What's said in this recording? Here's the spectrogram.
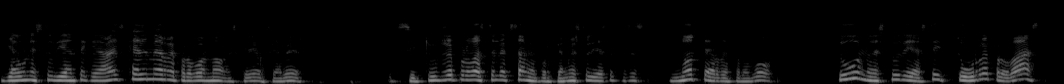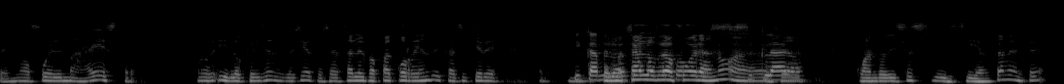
ya un estudiante que, ah, es que él me reprobó, no, es que, o sea, a ver, si tú reprobaste el examen porque no estudiaste, entonces no te reprobó. Tú no estudiaste y tú reprobaste, no fue el maestro. Entonces, y lo que dices es muy cierto, o sea, sale el papá corriendo y casi quiere, Picarle pero acá lo veo afuera, ¿no? Sí, Ah, o sea, claro. cuando dices, y ciertamente,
